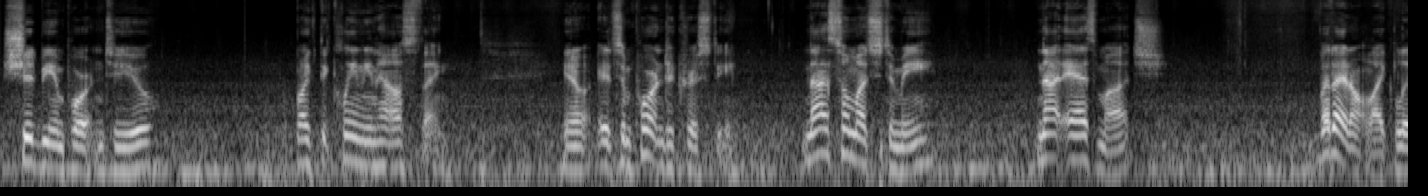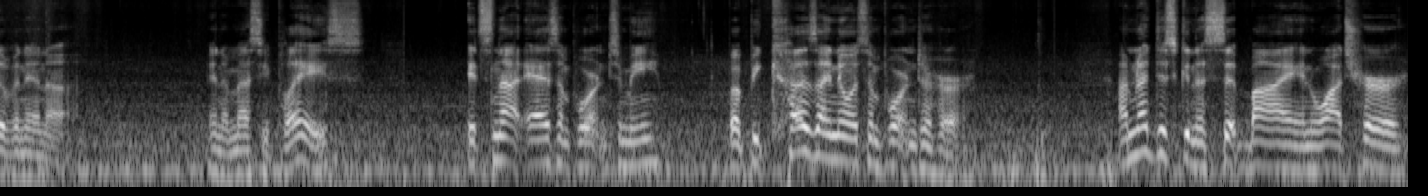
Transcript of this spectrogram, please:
should be important to you? Like the cleaning house thing. You know, it's important to Christy. Not so much to me. Not as much. But I don't like living in a in a messy place. It's not as important to me, but because I know it's important to her, I'm not just going to sit by and watch her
